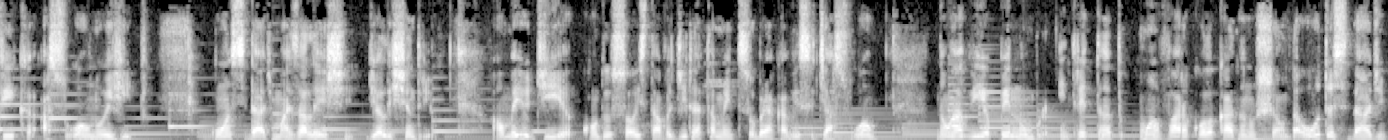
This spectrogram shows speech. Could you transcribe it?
fica Assuão no Egito, com a cidade mais a leste de Alexandria. Ao meio-dia, quando o sol estava diretamente sobre a cabeça de Assuão, não havia penumbra. Entretanto, uma vara colocada no chão da outra cidade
